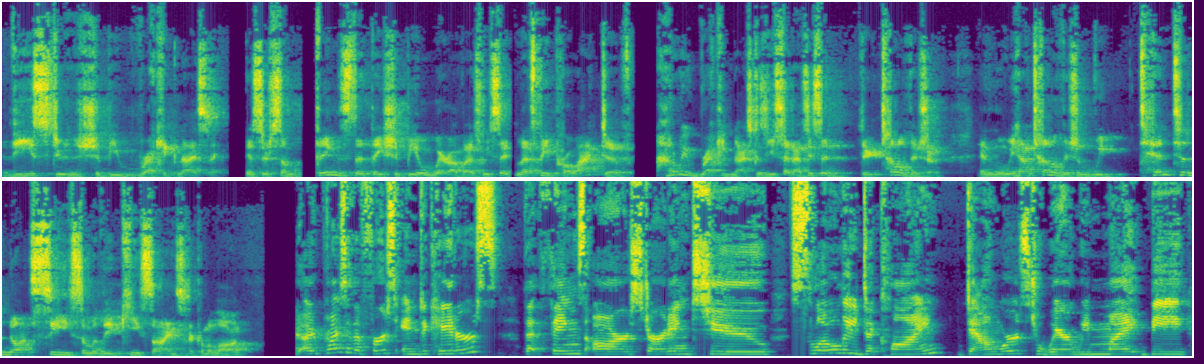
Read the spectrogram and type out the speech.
these students should be recognizing? Is there some things that they should be aware of? As we say, let's be proactive how do we recognize? Because you said, as you said, they're tunnel vision. And when we have tunnel vision, we tend to not see some of the key signs that are coming along. I'd probably say the first indicators that things are starting to slowly decline downwards to where we might be,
